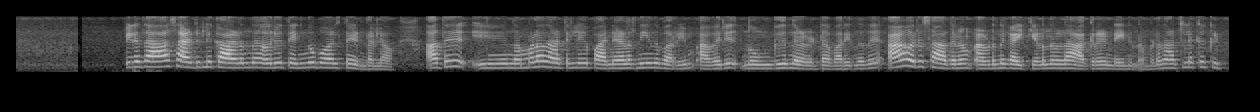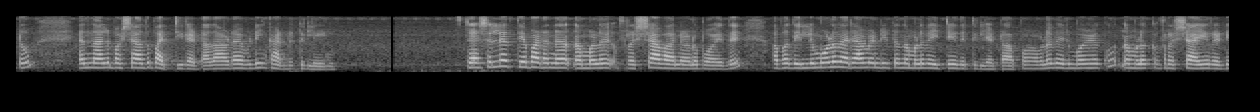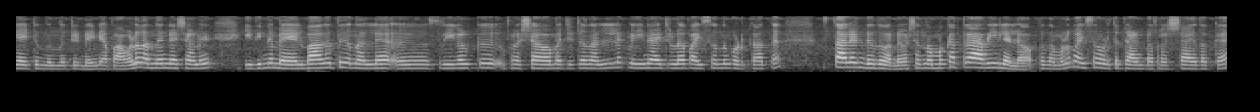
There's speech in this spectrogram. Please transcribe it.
പിന്നെ ആ സൈഡിൽ കാണുന്ന ഒരു തെങ്ങ് പോലത്തെ ഉണ്ടല്ലോ. അത് നമ്മളെ നാട്ടിൽ പനളന്നി എന്ന് പറയും. അവർ നൊങ്ക് എന്നാണ് കേട്ടോ പറയുന്നത്. ആ ഒരു സാധനം അവിടെ നിന്ന് കഴിക്കണം എന്നുള്ള ആഗ്രഹം ഉണ്ടായിരുന്നു നമ്മുടെ നാട്ടിലൊക്കെ കിട്ടും. എന്നാലും പക്ഷെ അത് പറ്റിയില്ല കേട്ടോ. അത് അവിടെ എവിടെയും കണ്ടിട്ടില്ലേനി സ്റ്റേഷനിലെത്തിയ പഠന നമ്മൾ ഫ്രഷ് ആവാനാണ് പോയത്. അപ്പോൾ ദില്ലുമോൾ വരാൻ വേണ്ടിയിട്ട് നമ്മൾ വെയിറ്റ് ചെയ്തിട്ടില്ല കേട്ടോ. അപ്പോൾ അവൾ വരുമ്പോഴേക്കും നമ്മളൊക്കെ ഫ്രഷായി റെഡി ആയിട്ട് നിന്നിട്ടുണ്ടായിന് അപ്പോൾ അവൾ വന്നതിന് ശേഷമാണ് ഇതിന്റെ മേൽഭാഗത്ത് നല്ല സ്ത്രീകൾക്ക് ഫ്രഷ് ആവാൻ പറ്റിയിട്ട് നല്ല ക്ലീൻ ആയിട്ടുള്ള പൈസ ഒന്നും കൊടുക്കാത്ത സ്ഥലമുണ്ട് എന്ന് പറഞ്ഞു. പക്ഷെ നമുക്ക് അത്ര അറിയില്ലല്ലോ. അപ്പോൾ നമ്മൾ പൈസ കൊടുത്തിട്ടാണ് കേട്ടോ ഫ്രഷ് ആയതൊക്കെ.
